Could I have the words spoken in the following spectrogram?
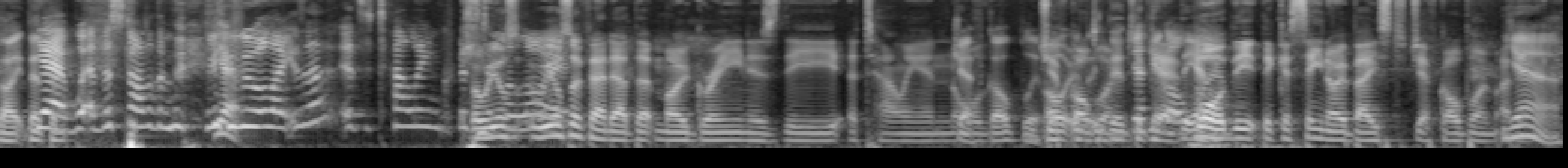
Like the, yeah, the- at the start of the movie, Yeah. we were like, "Is that it's Italian Christopher But we also Lloyd?" we also found out that Moe Greene is the Italian Jeff or Goldblum. Jeff Oh, the- Goldblum. the- Jeff yeah, Goldblum. well, the, the casino based Jeff Goldblum. I yeah, If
